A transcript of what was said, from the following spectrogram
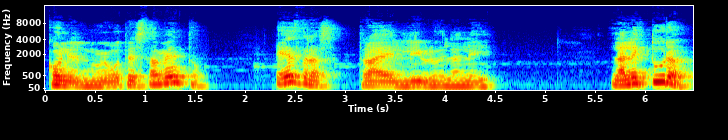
con el Nuevo Testamento. Esdras trae el libro de la ley. La lectura.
